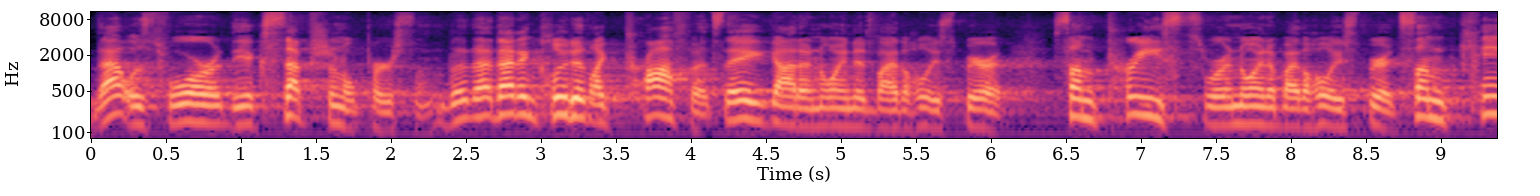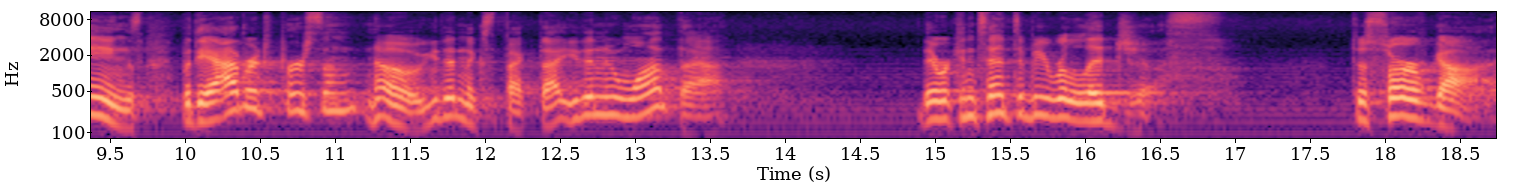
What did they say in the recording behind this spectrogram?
That was for the exceptional person. That, that included like prophets, they got anointed by the Holy Spirit. Some priests were anointed by the Holy Spirit, some kings. But the average person, no, you didn't expect that. You didn't want that. They were content to be religious, to serve God,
